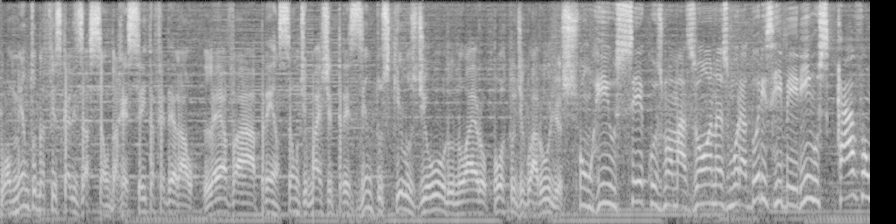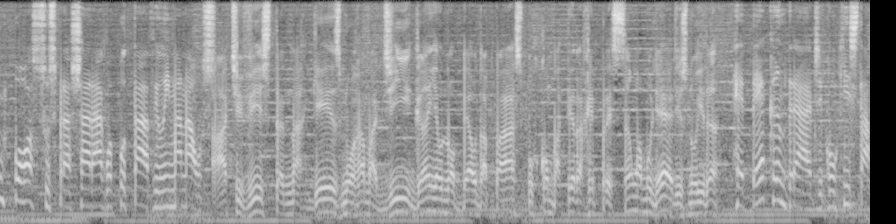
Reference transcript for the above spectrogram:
O aumento da fiscalização da Receita Federal leva à apreensão de mais de 300 quilos de ouro no aeroporto de Guarulhos. Com rios secos no Amazonas, moradores ribeirinhos cavam poços para achar água potável em Manaus. A ativista Narguez Mohammadi ganha o Nobel da Paz por combater a repressão a mulheres no Irã. Rebeca Andrade conquista a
